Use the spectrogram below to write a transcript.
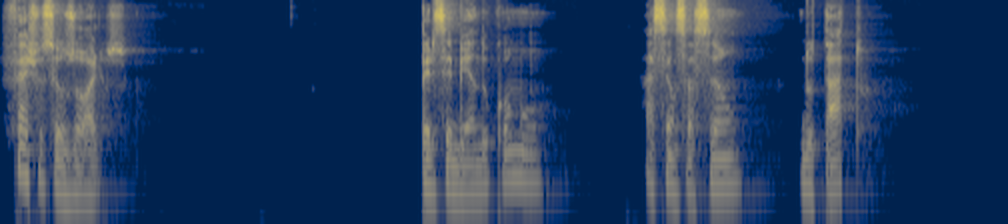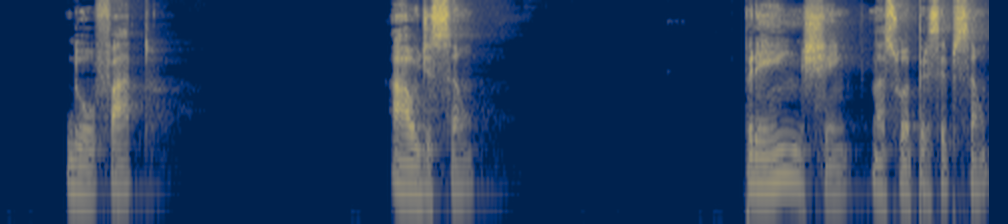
feche os seus olhos, percebendo como a sensação do tato, do olfato, a audição preenchem na sua percepção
